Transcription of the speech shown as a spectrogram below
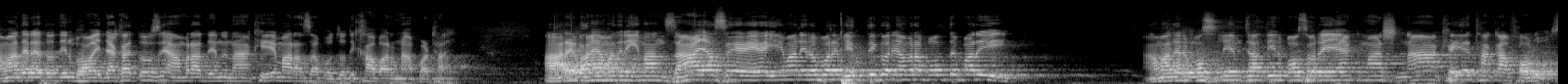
আমাদের এতদিন ভয় দেখাতো যে আমরা দেন না খেয়ে মারা যাব, যদি খাবার না পাঠায়। আরে ভাই, আমাদের ইমান যাই আছে ইমানের উপরে ভিত্তি করে আমরা বলতে পারি, আমাদের মুসলিম জাতির বছরে এক মাস না খেয়ে থাকা ফরজ।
